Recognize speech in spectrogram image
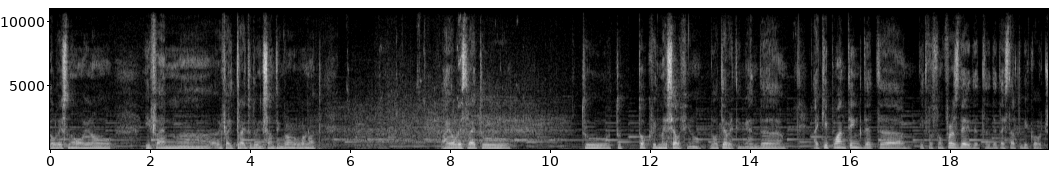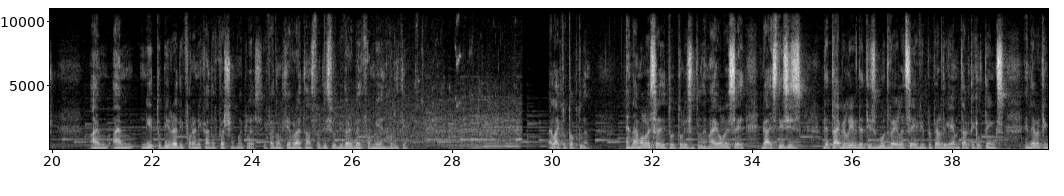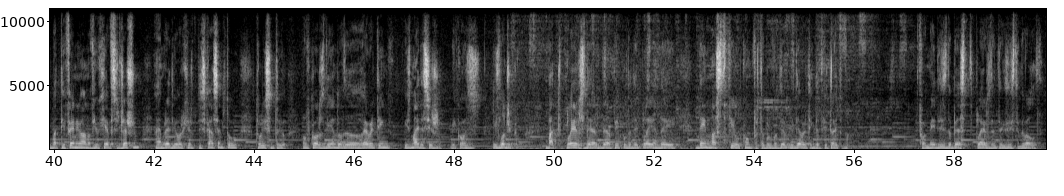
always know, you know, if I'm, uh, if I try to doing something wrong or not. I always try to, to, to talk with myself, you know, about everything. And uh, I keep one thing that uh, it was from first day that, uh, that I start to be coach. I'm, I'm need to be ready for any kind of question of my players. If I don't have right answer, this will be very bad for me and for the team. I like to talk to them. And I'm always ready to, to listen to them. I always say, guys, this is that I believe that is good way, let's say, if you prepare the game, tactical things and everything. But if any one of you have suggestion, I am ready over here to discuss and to, to listen to you. Of course, the end of the, everything is my decision because it's logical. But players, they're, they're people that they play and they, they must feel comfortable with, with everything that we try to do. For me, this is the best players that exist in the world.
